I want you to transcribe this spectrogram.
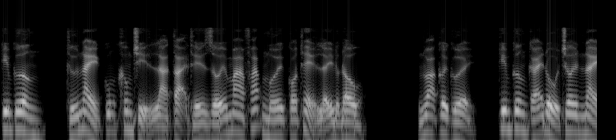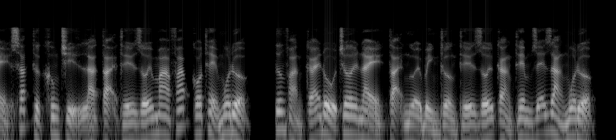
Kim cương, thứ này cũng không chỉ là tại thế giới ma pháp mới có thể lấy được đâu. Loa cười cười, kim cương cái đồ chơi này xác thực không chỉ là tại thế giới ma pháp có thể mua được, tương phản cái đồ chơi này tại người bình thường thế giới càng thêm dễ dàng mua được.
